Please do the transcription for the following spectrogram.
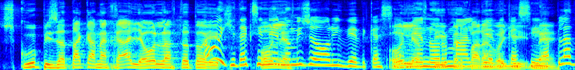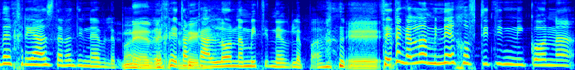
σκούπιζα, τα έκανα χάλια, όλο αυτό το. Όχι, εντάξει, είναι όλη αυτή- νομίζω όλη η διαδικασία. όλη μια αυτή η normal υπερπαραγωγή, διαδικασία. ναι. Απλά δεν χρειάζεται να την έβλεπα. Ναι, Δηλαδή, δεν θα χρ- ήταν δεν- καλό να μην την έβλεπα. Ε, θα ήταν καλό να μην έχω αυτή την εικόνα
